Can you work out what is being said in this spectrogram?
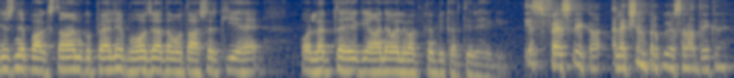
जिसने पाकिस्तान को पहले बहुत ज़्यादा मुतासर किया है और लगता है कि आने वाले वक्त में भी करती रहेगी। इस फैसले का इलेक्शन पर कोई असर देख रहे हैं?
